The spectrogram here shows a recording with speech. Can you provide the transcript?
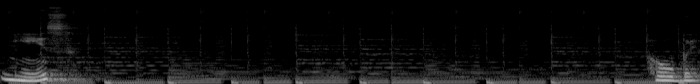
Ніс. Губи.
